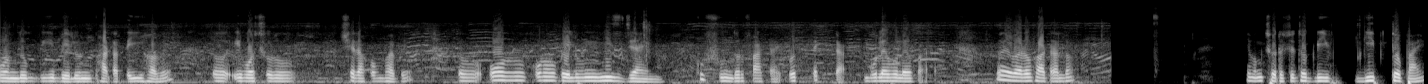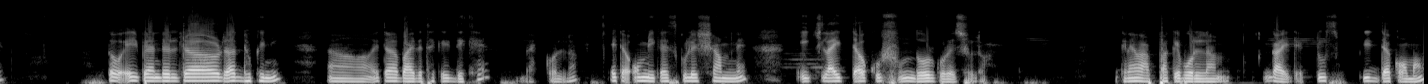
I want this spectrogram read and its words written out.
বন্দুক দিয়ে বেলুন ফাটাতেই হবে। তো এবছরও সেরকমভাবে। তো ওর কোনো বেলুন মিস যায় না। খুব সুন্দর ফাটায়, প্রত্যেকটা, বলে বলে ফাটায়। তো এবারও ফাটালো। এবং ছোট ছোট গিফট, গিফটও পায়। তো এই প্যান্ডেলটা আর ঢুকিনি। এটা বাইরে থেকেই দেখে ব্যাক করলাম। এটা অম্বিকা স্কুলের সামনে। এই লাইটটাও খুব সুন্দর করেছিল। এখানে আপ্পাকে বললাম, গাড়িটা একটু স্পিডটা কমাও।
